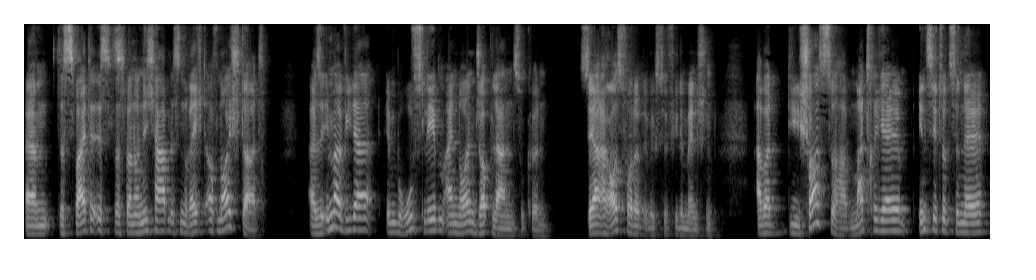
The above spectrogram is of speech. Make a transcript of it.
Ähm, das Zweite ist, was wir noch nicht haben, ist ein Recht auf Neustart. Also immer wieder im Berufsleben einen neuen Job lernen zu können. Sehr herausfordernd übrigens für viele Menschen. Aber die Chance zu haben, materiell, institutionell,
